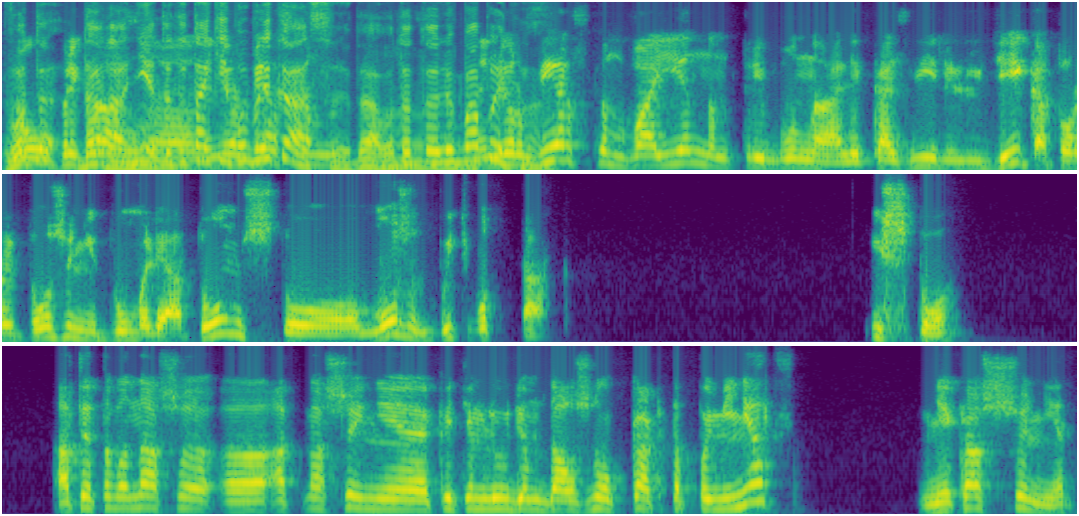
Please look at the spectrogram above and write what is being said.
вот, ну, да, да, нет, это такие публикации, да, вот это любопытно. На Нюрнбергском военном трибунале казнили людей, которые тоже не думали о том, что может быть вот так. И что? От этого наше э, отношение к этим людям должно как-то поменяться? Мне кажется, что нет.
